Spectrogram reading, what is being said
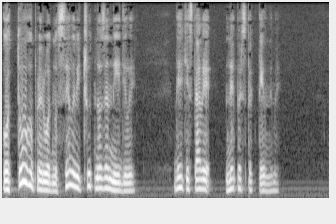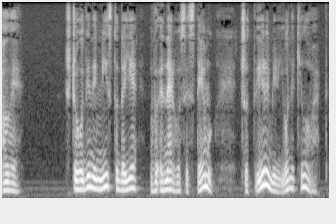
От того природно села відчутно заниділи, деякі стали неперспективними. Але щогодини місто дає в енергосистему 4 мільйони кіловат.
